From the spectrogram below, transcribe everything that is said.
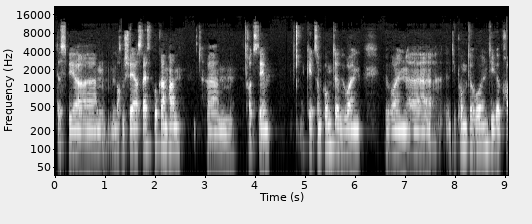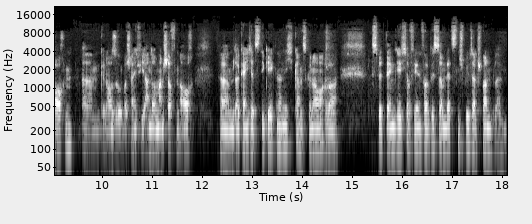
dass wir ähm, noch ein schweres Restprogramm haben. Trotzdem geht es um Punkte. Wir wollen, wir wollen äh, die Punkte holen, die wir brauchen. Ähm, genauso wahrscheinlich wie andere Mannschaften auch. Ähm, da kenne ich jetzt die Gegner nicht ganz genau, aber es wird, denke ich, auf jeden Fall bis am letzten Spieltag spannend bleiben.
